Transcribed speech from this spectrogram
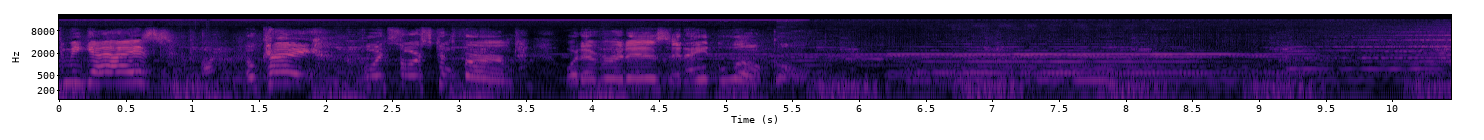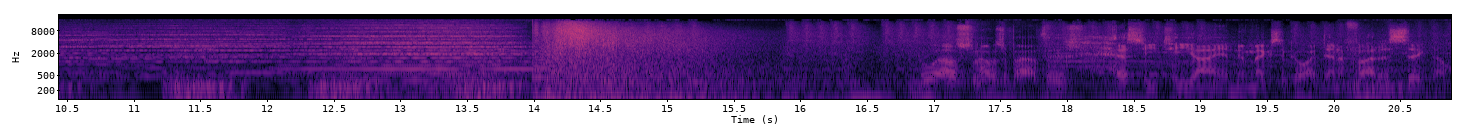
to me, guys. Okay, point source confirmed. Whatever it is, it ain't local. Who else knows about this? SETI in New Mexico identified a signal.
